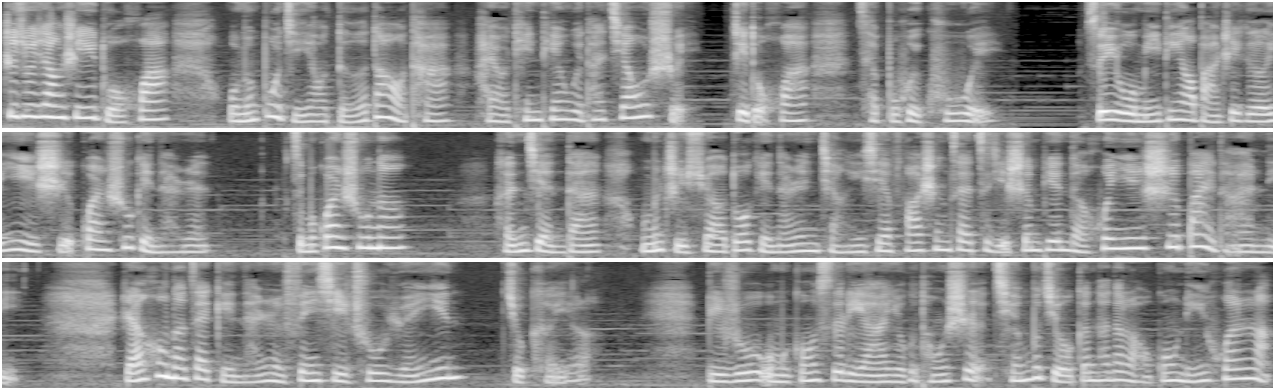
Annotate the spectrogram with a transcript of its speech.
这就像是一朵花，我们不仅要得到它，还要天天为它浇水，这朵花才不会枯萎。所以，我们一定要把这个意识灌输给男人。怎么灌输呢？很简单，我们只需要多给男人讲一些发生在自己身边的婚姻失败的案例，然后呢，再给男人分析出原因就可以了。比如我们公司里啊，有个同事前不久跟她的老公离婚了，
